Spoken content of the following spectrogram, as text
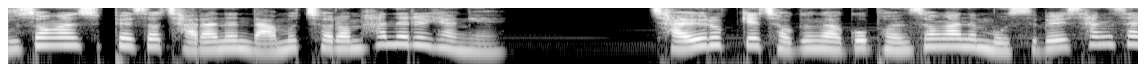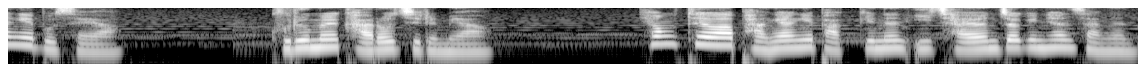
무성한 숲에서 자라는 나무처럼 하늘을 향해 자유롭게 적응하고 번성하는 모습을 상상해 보세요. 구름을 가로지르며 형태와 방향이 바뀌는 이 자연적인 현상은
